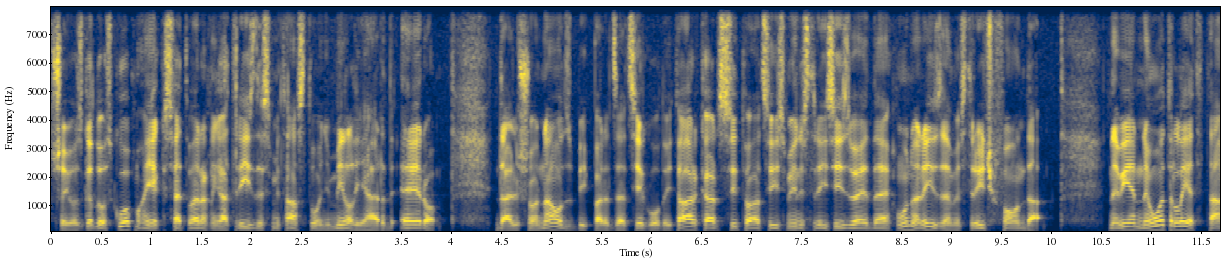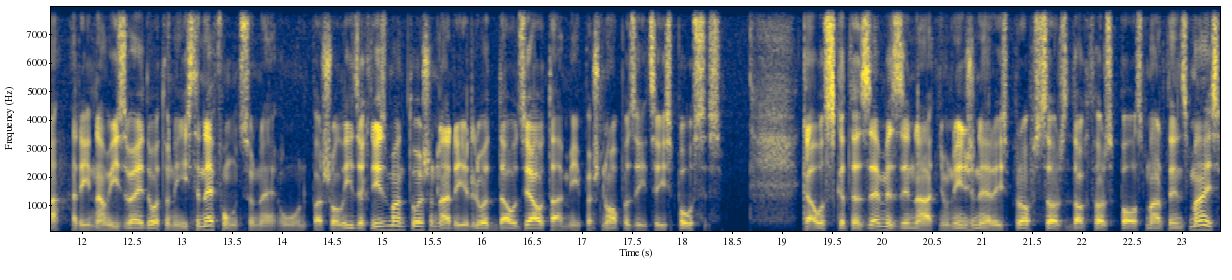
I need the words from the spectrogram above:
šajos gados kopumā iekasēt vairāk nekā 38 miljārdi eiro. Daļu šo naudas bija paredzēts ieguldīt ārkārtas situācijas ministrijas izveidē un arī zemestrīču fondā. Neviena ne otra lieta tā arī nav izveidota un īsti nefunkcionē, un par šo līdzekļu izmantošanu arī ir ļoti daudz jautājumu, īpaši no opozīcijas puses. Kā uzskata zemes zinātņu un inženierijas profesors dr. Pols Mārtiņš Mais,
